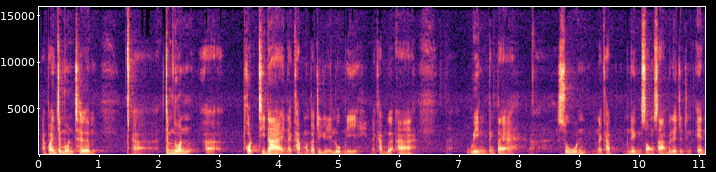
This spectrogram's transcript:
นะเพราะฉะนั้นจำนวนเทอม จำนวนพจน์ที่ได้นะครับมันก็จะอยู่ในรูปนี้นะครับเมื่อ r วิ่งตั้งแต่0นะครับ1 2 3 ไปเรื่อยจนถึง n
